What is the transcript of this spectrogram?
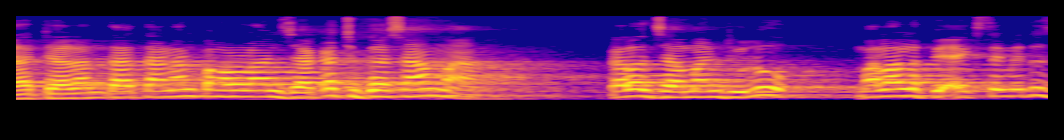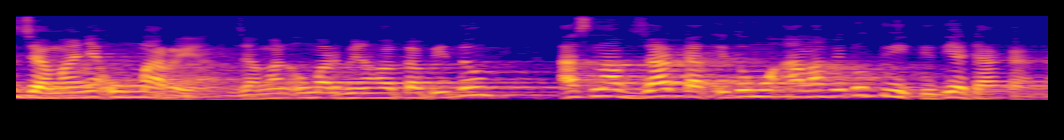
Lah dalam tatanan pengelolaan zakat juga sama. Kalau zaman dulu malah lebih ekstrem itu zamannya Umar ya. Zaman Umar bin Khattab itu asnaf zakat itu mu'alaf itu ditiadakan.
